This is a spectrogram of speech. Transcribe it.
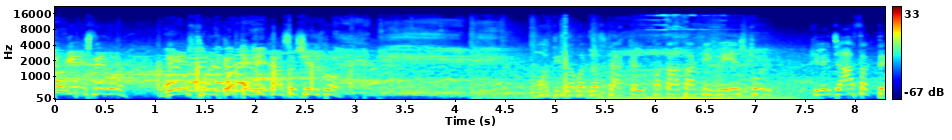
योगेश ने वो वेस्ट होल्ड करके रोका सुशील को। बहुत ही ज़बरदस्त टैकल पता था कि वेस्ट होल्ड खिले जा सकते।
